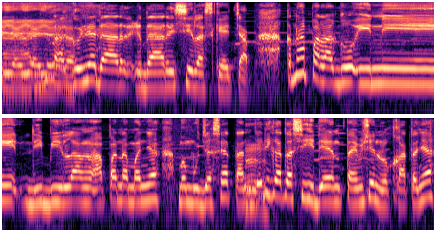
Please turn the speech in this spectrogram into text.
iya iya Ini iya. Lagunya dari dari Silas Kecap. Kenapa lagu ini dibilang apa namanya memuja setan? Hmm. Jadi kata si IDN Times ini loh katanya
